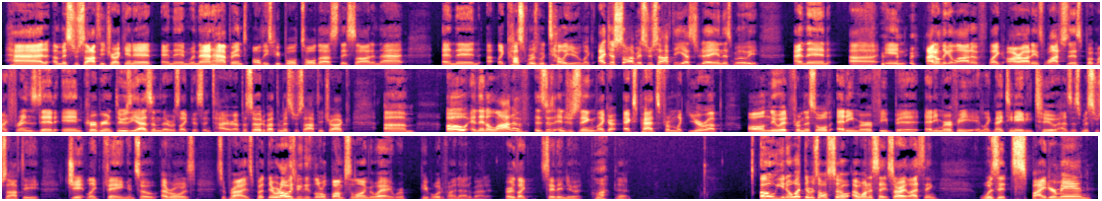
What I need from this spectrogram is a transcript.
had a Mr. Softee truck in it, and then when that happened, all these people told us they saw it in that, and then uh, like customers would tell you like I just saw Mr. Softee yesterday in this movie, and then uh, in I don't think a lot of like our audience watched this, but my friends did. In Curb Your Enthusiasm, there was like this entire episode about the Mr. Softee truck. Um, oh, and then a lot of this is interesting. Like our expats from like Europe all knew it from this old Eddie Murphy bit. Eddie Murphy in like 1982 has this Mr. Softee like thing, and so everyone was surprised. But there would always be these little bumps along the way where people would find out about it or like say they knew it. Huh. Yeah. Oh, you know what? There was also I want to say sorry, last thing. Was it Spider-Man?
